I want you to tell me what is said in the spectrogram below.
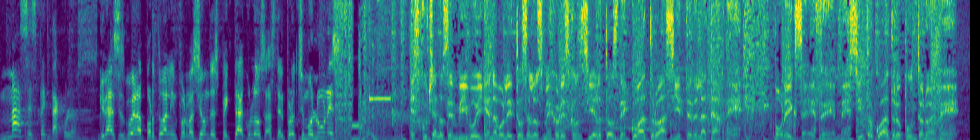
más espectáculos. Gracias, Buena, por toda la información de espectáculos. Hasta el próximo lunes. Escúchanos en vivo y gana boletos a los mejores conciertos de 4 a 7 de la tarde por Exa FM 104.9.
